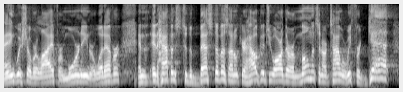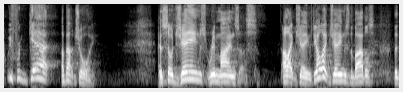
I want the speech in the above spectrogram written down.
anguish over life or mourning or whatever. And it happens to the best of us. I don't care how good you are. There are moments in our time where we forget, we forget about joy. And so James reminds us. I like James. Do y'all like James, the Bible's? The,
